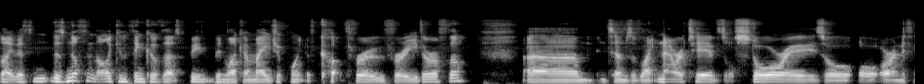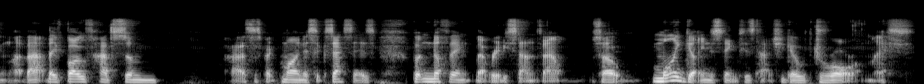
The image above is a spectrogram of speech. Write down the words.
Like there's there's nothing that I can think of that's been been like a major point of cut through for either of them, um, in terms of like narratives or stories or, or or anything like that. They've both had some, I suspect, minor successes, but nothing that really stands out. So my gut instinct is to actually go with draw on this.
